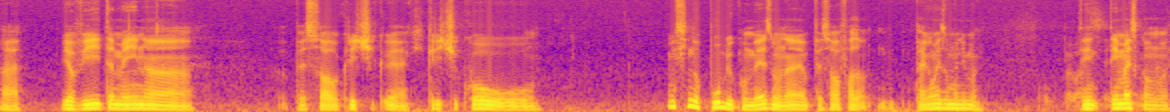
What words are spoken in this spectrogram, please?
É. E eu vi também na. O pessoal critica, é, que criticou o o ensino público mesmo, né? O pessoal fala. Pega mais uma ali, mano. Opa, Tem- tem mais como?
